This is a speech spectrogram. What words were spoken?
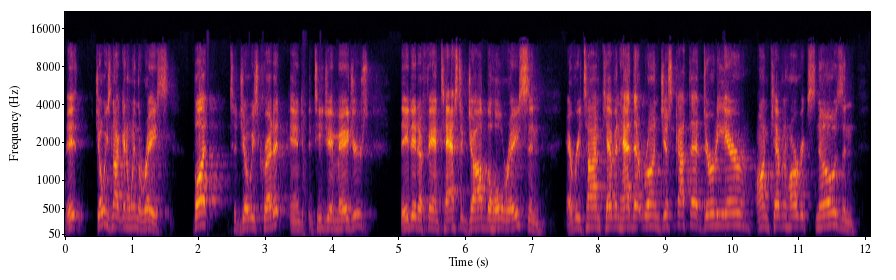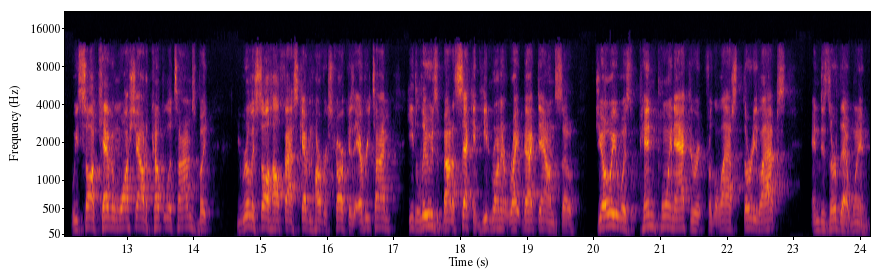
It, Joey's not going to win the race. But to Joey's credit and to TJ Majors, they did a fantastic job the whole race. And every time Kevin had that run, just got that dirty air on Kevin Harvick's nose. And we saw Kevin wash out a couple of times, but you really saw how fast Kevin Harvick's car, because every time he'd lose about a second, he'd run it right back down. So Joey was pinpoint accurate for the last 30 laps and deserved that win.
